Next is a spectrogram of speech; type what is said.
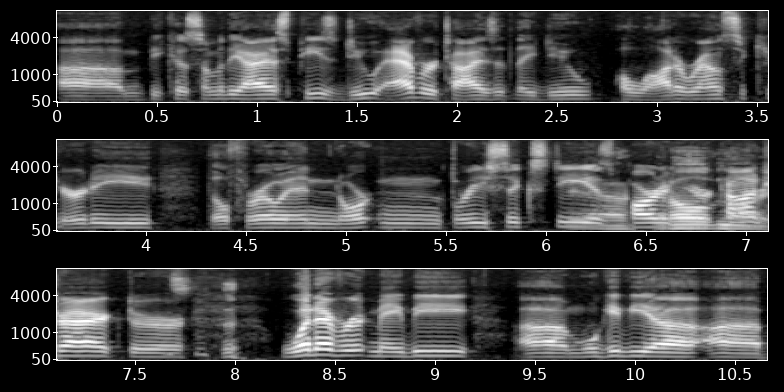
um, because some of the ISPs do advertise that they do a lot around security. They'll throw in Norton 360 Yeah, as part of your Norton. contract or whatever it may be. Um, we'll give you a, a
